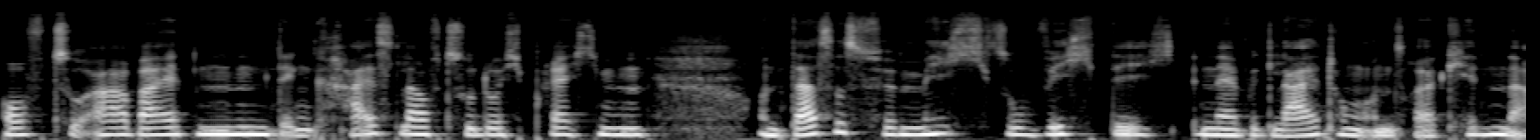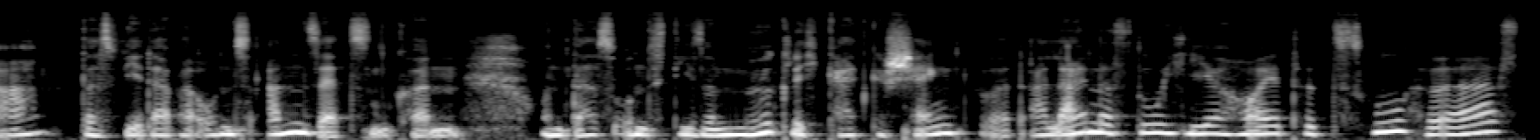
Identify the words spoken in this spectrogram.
aufzuarbeiten, den Kreislauf zu durchbrechen. Und das ist für mich so wichtig in der Begleitung unserer Kinder, dass wir da bei uns ansetzen können und dass uns diese Möglichkeit geschenkt wird. Allein, dass du hier heute zuhörst,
